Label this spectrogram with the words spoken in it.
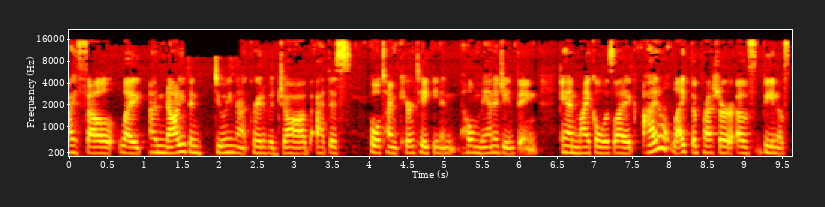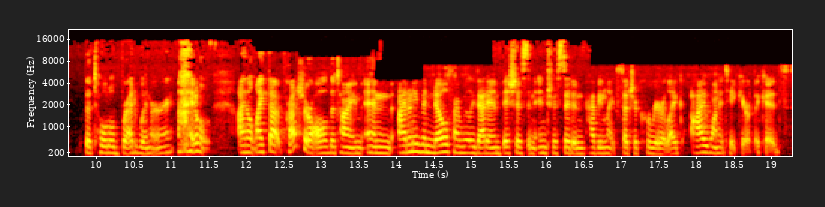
I felt like I'm not even doing that great of a job at this full time caretaking and home managing thing. And Michael was like, I don't like the pressure of being a, the total breadwinner. I don't, I don't like that pressure all the time. And I don't even know if I'm really that ambitious and interested in having like such a career. Like I want to take care of the kids.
